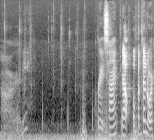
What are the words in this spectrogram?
Alrighty. Great sign. Now, open the door.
